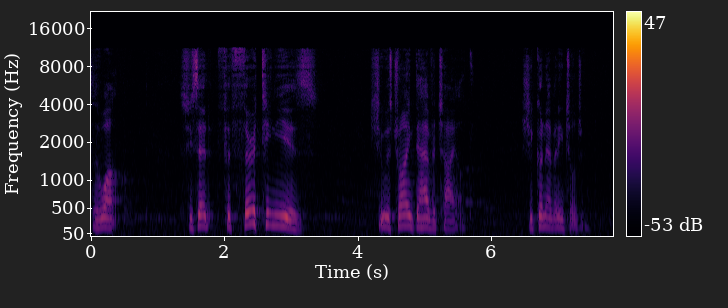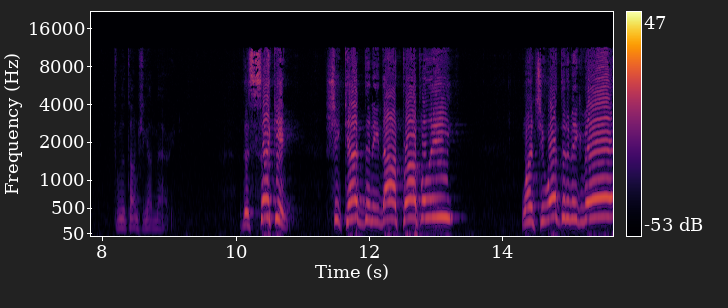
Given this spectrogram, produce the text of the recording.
Says what? She said for 13 years she was trying to have a child she couldn't have any children from the time she got married. The second she kept the nidah properly, when she went to the mikveh,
